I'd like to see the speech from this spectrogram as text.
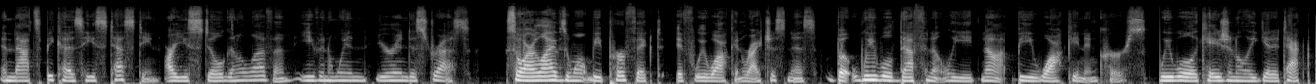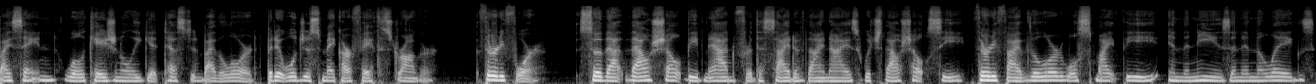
And that's because he's testing. Are you still going to love him even when you're in distress? So our lives won't be perfect if we walk in righteousness, but we will definitely not be walking in curse. We will occasionally get attacked by Satan, we'll occasionally get tested by the Lord, but it will just make our faith stronger. 34 so that thou shalt be mad for the sight of thine eyes which thou shalt see. 35. The Lord will smite thee in the knees and in the legs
